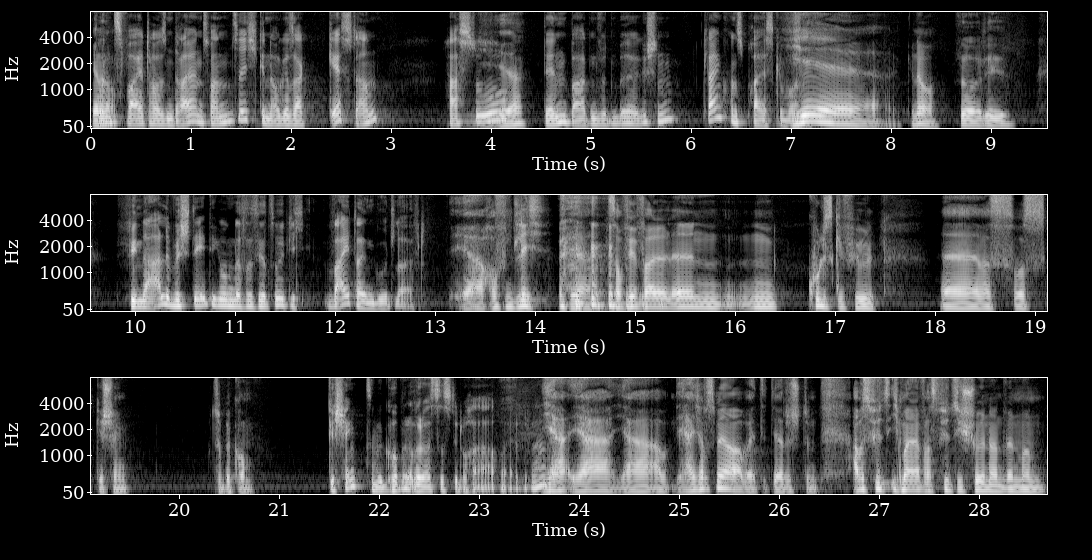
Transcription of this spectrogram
genau. Und 2023, genau gesagt gestern, hast du Ja. den baden-württembergischen Kleinkunstpreis gewonnen. Yeah, genau. So, die finale Bestätigung, dass es jetzt wirklich weiterhin gut läuft. Ja, hoffentlich. Ja, ist auf jeden Fall äh, ein, ein cooles Gefühl, äh, was, was geschenkt zu bekommen. Geschenkt zu bekommen, aber du hast es dir doch erarbeitet, oder? Ja, ja, ja, aber, ja, ich habe es mir erarbeitet, ja, das stimmt. Aber es fühlt, sich- ich meine einfach, es fühlt sich schön an, wenn man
